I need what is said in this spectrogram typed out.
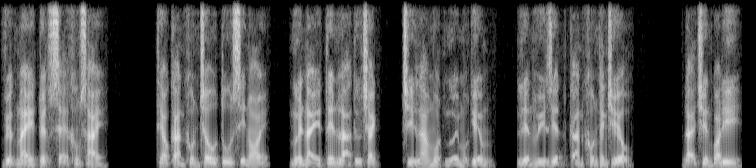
Việc này tuyệt sẽ không sai. Theo càn khôn châu tu sĩ nói, người này tên là từ trạch, chỉ là một người một kiếm, liền hủy diệt càn khôn thánh triều. Đại chiến qua đi,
